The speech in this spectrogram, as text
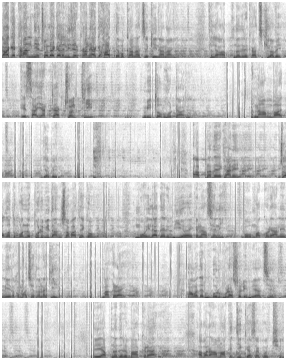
কাকে কান নিয়ে চলে গেলে নিজের কানে আগে হাত দেবো, কান আছে কি না নাই? তাহলে আপনাদের কাজ কি হবে? এসআইআরটা অ্যাকচুয়াল কি? মৃত ভোটার। নাম বাদ যাবে। আপনাদের এখানে জগৎবল্লভপুর বিধানসভা থেকেও মহিলাদের বিয়ে হয়ে এখানে আসেনি? বৌমা করে আনেননি, এরকম আছে তো নাকি? বাঁকড়ায় আমাদের ফুরফুরা শরীফে আছে। এই আপনাদের বাঁকড়ার আবার আমাকে জিজ্ঞাসা করছিল।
